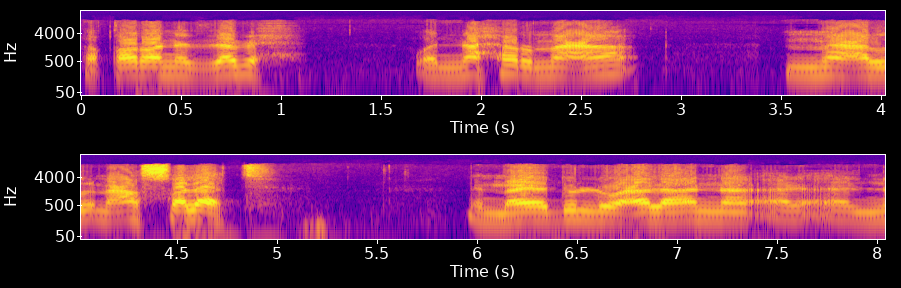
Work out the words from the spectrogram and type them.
فقرن الذبح والنحر مع مع مع الصلاة. مما يدل على أن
